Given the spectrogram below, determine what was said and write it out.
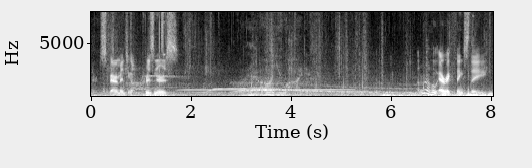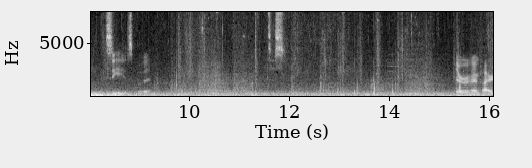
They're experimenting on prisoners. Where are you hiding? I don't know who Erik thinks they sees, but what's this? They're a vampire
